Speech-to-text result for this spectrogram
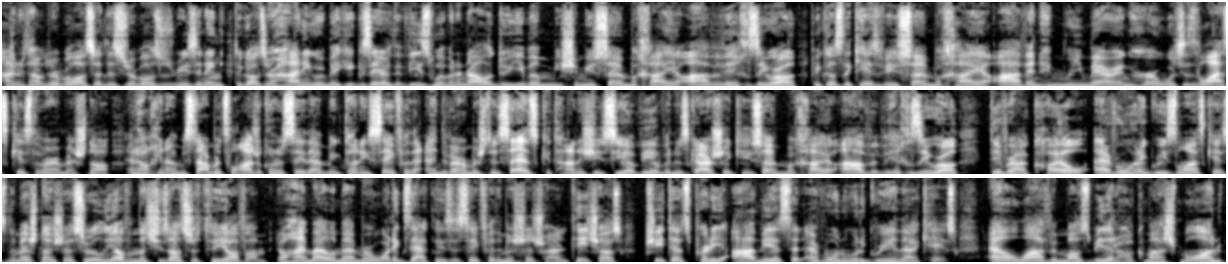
Hainu Tam Rabbi Lazar, this is Rabbi Lazar's reasoning. The gods are Hani would make a gzer that these women are not allowed to do yibum mishum yusayim b'chaya av because the case of yusayim b'chaya av and him remarrying her, which is the last case of our Mishnah. And Hachinam Mistaber, it's logical to say that Miktani Sefer, the end of our Mishnah says, Ketana Shisi Aviv and Isgarsha Kesayim b'chaya av v'chzira divra koil. Everyone agrees the last case of the Mishnah, Shasur Yavam, that she's also to Yavam. Now, hi, my remember, what exactly is the Sefer the Mishnah trying to teach us? Pshita, it's pretty obvious that everyone would agree in that case. El Lav, it must be that Hakamash Malon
